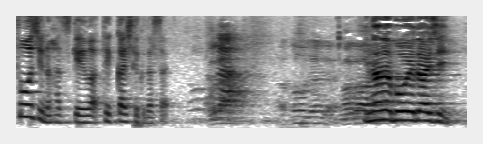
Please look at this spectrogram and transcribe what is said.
当時の発言は撤回してください。稲田防衛大臣。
